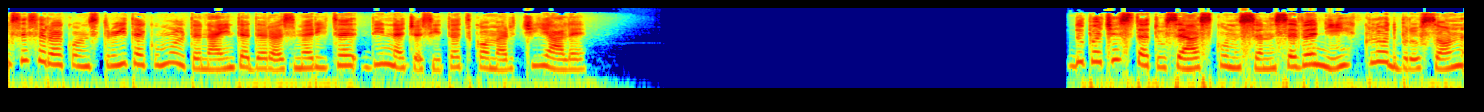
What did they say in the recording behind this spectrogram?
fusese reconstruite cu mult înainte de răzmerițe din necesități comerciale. După ce stătuse ascuns în Seveni, Claude Brusson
